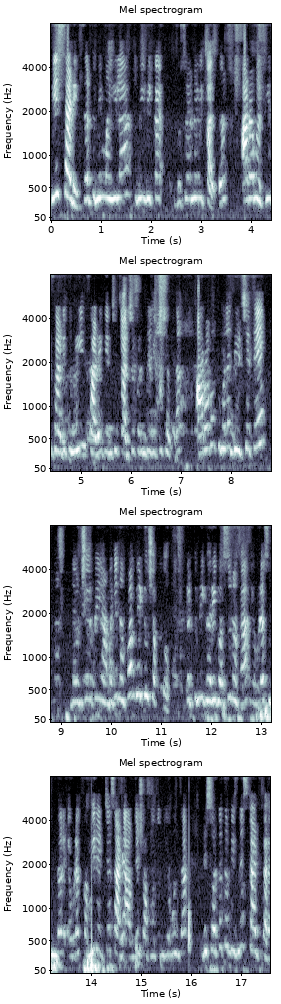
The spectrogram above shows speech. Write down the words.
ही साडी जर तुम्ही महिला तुम्ही विका दुसऱ्यांना विकाल तर आरामात ही साडी तुम्ही साडेतीनशे चारशे पर्यंत विकू शकता. आरामात तुम्हाला दीडशे ते दोनशे रुपये यामध्ये नफा भेटू शकतो. घरी बसू नका. एवढ्या सुंदर एवढ्या कमी रेटच्या साड्या आमच्या शॉपमधून घेऊन जा. आणि स्वतःचा बिझनेस स्टार्ट करा.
